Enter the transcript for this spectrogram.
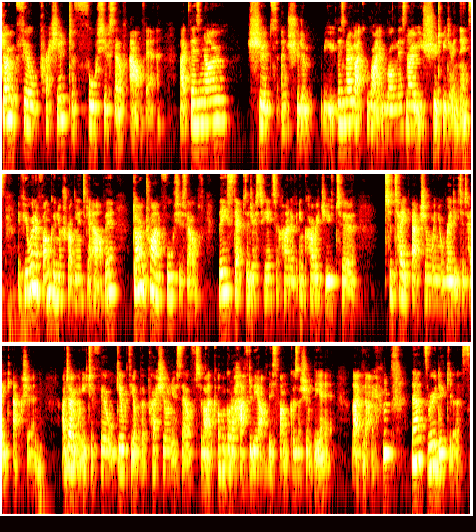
don't feel pressured to force yourself out of it. Like there's no shoulds and shouldn't you there's no like right and wrong, there's no you should be doing this. If you're in a funk and you're struggling to get out of it, don't try and force yourself. These steps are just here to kind of encourage you to to take action when you're ready to take action. I don't want you to feel guilty or put pressure on yourself to like, oh my god, I have to be out of this funk because I shouldn't be in it. Like, no, that's ridiculous.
